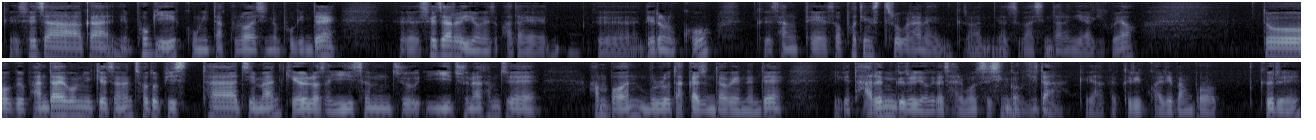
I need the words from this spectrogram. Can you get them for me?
그 쇠자가 폭이 공이 딱 굴러가시는 폭인데 그 쇠자를 이용해서 바다에 그 내려놓고 그 상태에서 퍼팅 스트로크를 하는 그런 연습하신다는 이야기고요. 또 그 반달곰님께서는 저도 비슷하지만 게을러서 2, 3주, 2주나 3주에 한 번 물로 닦아준다고 했는데 이게 다른 글을 여기다 잘못 쓰신 겁니다. 그 아까 그립 관리 방법 글을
